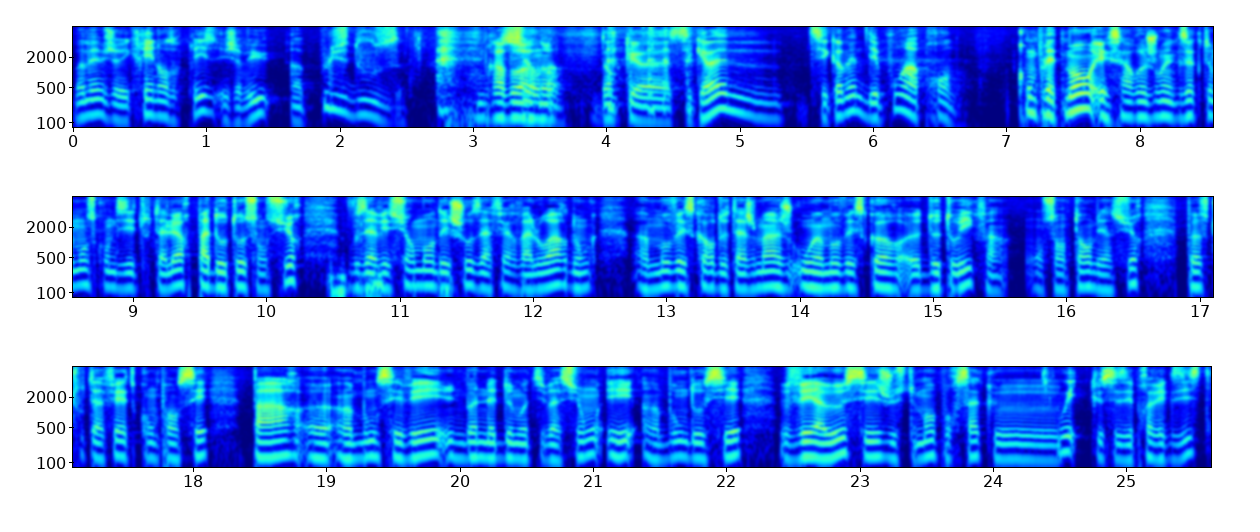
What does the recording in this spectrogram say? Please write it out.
Moi-même, j'avais créé une entreprise et j'avais eu un plus 12 Bravo Arnaud. 20. Donc euh, c'est quand, même- quand même des points à prendre. Complètement, et ça rejoint exactement ce qu'on disait tout à l'heure, pas d'autocensure. Vous avez sûrement des choses à faire valoir, donc un mauvais score de Tajmaj ou un mauvais score euh, de TOEIC, enfin on s'entend bien sûr, peuvent tout à fait être compensés par euh, un bon CV, une bonne lettre de motivation et un bon dossier VAE. C'est justement pour ça que, Oui. que ces épreuves existent,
